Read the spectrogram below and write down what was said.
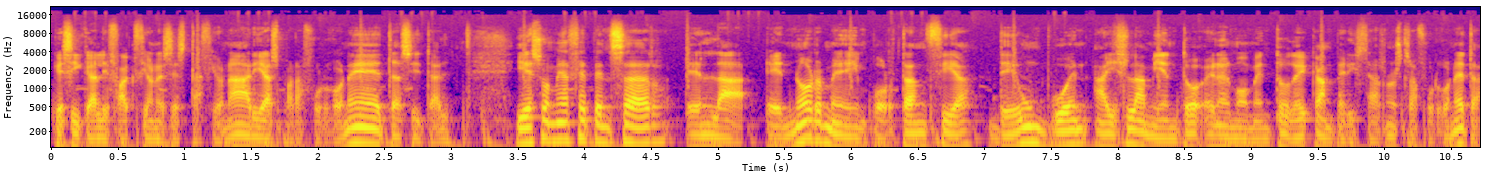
que sí calefacciones estacionarias para furgonetas y tal. Y eso me hace pensar en la enorme importancia de un buen aislamiento en el momento de camperizar nuestra furgoneta.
